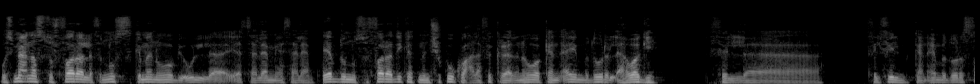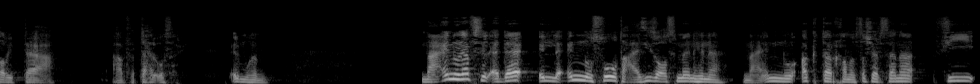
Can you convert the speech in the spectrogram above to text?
وسمعنا الصفارة اللي في النص كمان وهو بيقول آه، يا سلام يا سلام. يبدو إن الصفارة دي كانت من شكوكه على فكرة لأن هو كان قايم بدور القهوجي في آه، في الفيلم كان قايم بدور الصبي بتاع عبد الفتاح الأسري. المهم مع إنه نفس الأداء إلا إنه صوت عزيز عثمان هنا مع إنه أكتر 15 سنة في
